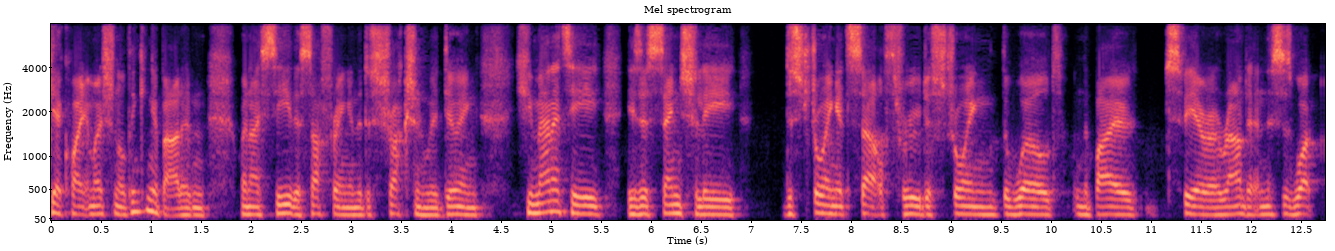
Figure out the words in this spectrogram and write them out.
get quite emotional thinking about it and when i see the suffering and the destruction we're doing humanity is essentially destroying itself through destroying the world and the biosphere around it. And this is what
